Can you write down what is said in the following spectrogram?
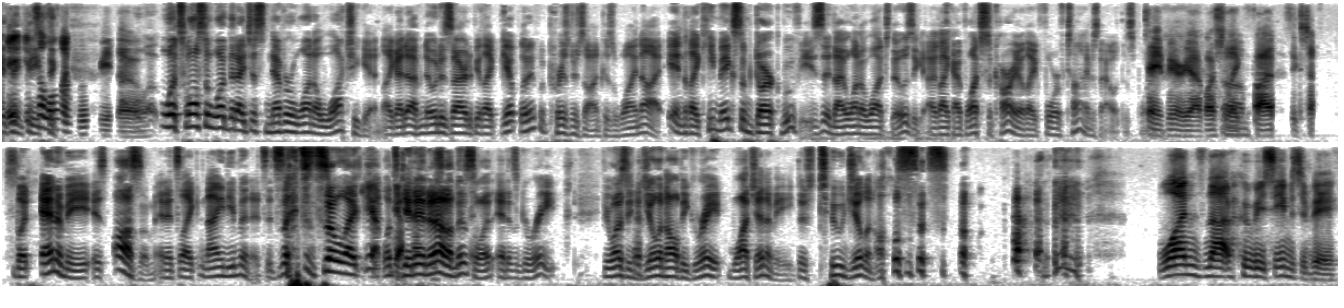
I think It, it's the- a the- long movie though. Well, it's also one that I just never want to watch again. Like I have no desire to be like, yep, let me put Prisoners on because why not? And like he makes some dark movies, and I want to watch those again. Like I've watched Sicario like four times now at this point. Same here. Yeah, I've watched it like Um, five six times. But Enemy is awesome, and it's like 90 minutes. It's, it's so like, yeah, let's Yeah. get in and out on this one, and it's great. If you want to see Gyllenhaal be great, watch Enemy. There's two Gyllenhaals. so. One's not who he seems to be.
